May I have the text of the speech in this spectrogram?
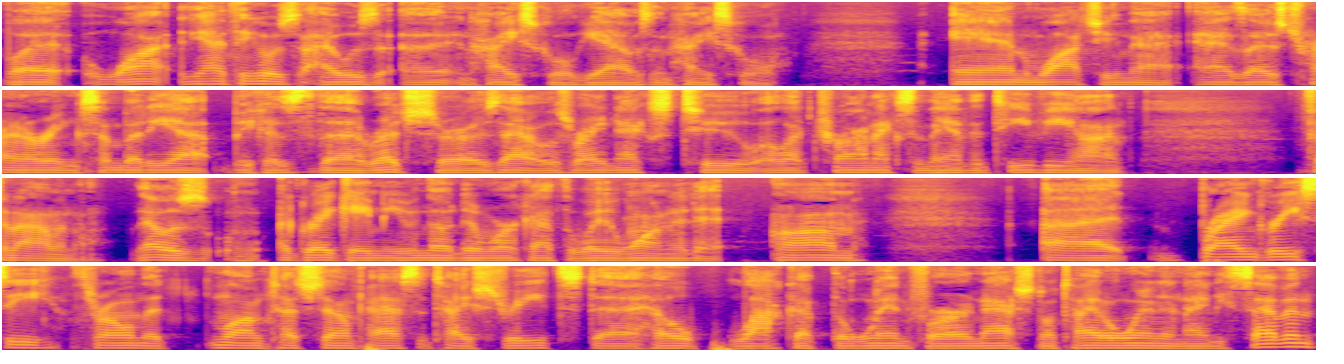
but why? Yeah, I think it was. I was uh, in high school. Yeah, I was in high school, and watching that as I was trying to ring somebody up because the register I was at was right next to electronics, and they had the TV on. Phenomenal. That was a great game, even though it didn't work out the way we wanted it. Um, uh, Brian Griese throwing the long touchdown pass to Tai Streets to help lock up the win for our national title win in '97.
